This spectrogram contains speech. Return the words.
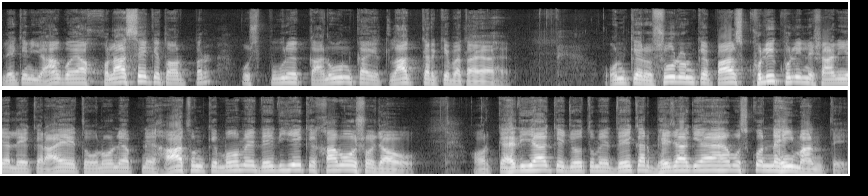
لیکن یہاں گویا خلاصے کے طور پر اس پورے قانون کا اطلاق کر کے بتایا ہے۔ ان کے رسول ان کے پاس کھلی کھلی نشانیاں لے کر آئے تو انہوں نے اپنے ہاتھ ان کے منہ میں دے دیے کہ خاموش ہو جاؤ اور کہہ دیا کہ جو تمہیں دے کر بھیجا گیا ہے ہم اس کو نہیں مانتے۔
